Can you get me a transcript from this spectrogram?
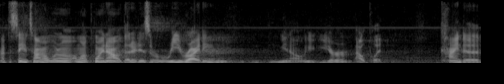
at the same time, I want to I want to point out that it is rewriting, you know, your output kind of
